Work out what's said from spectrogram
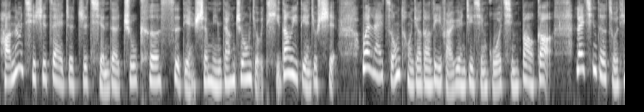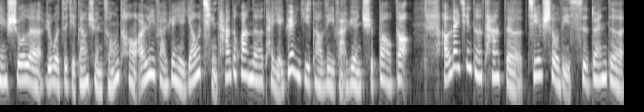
好，那么其实在这之前的朱科四点声明当中有提到一点，就是未来总统要到。立法院进行国情报告，赖清德昨天说了，如果自己当选总统，而立法院也邀请他的话呢，他也愿意到立法院去报告。好，赖清德他的接受李四端的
